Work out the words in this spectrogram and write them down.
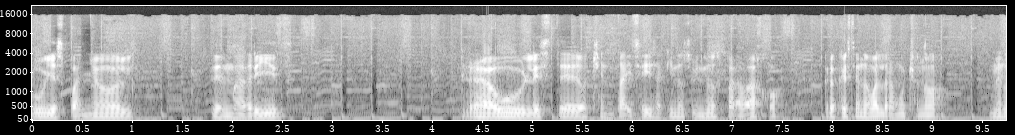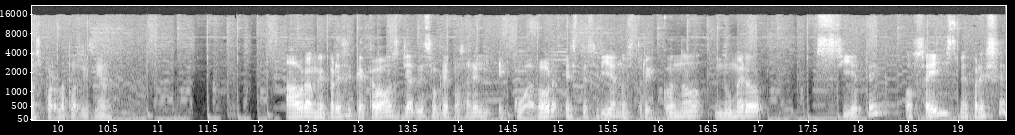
Uy, español. Del Madrid. Raúl, este 86. Aquí nos vinimos para abajo. Creo que este no valdrá mucho, no. Menos por la posición. Ahora, me parece que acabamos ya de sobrepasar el Ecuador. Este sería nuestro icono número 7 o 6, me parece.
